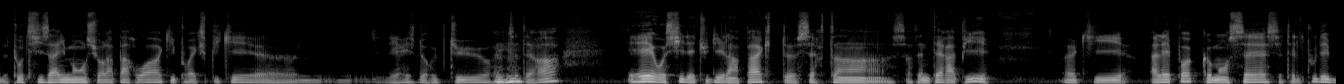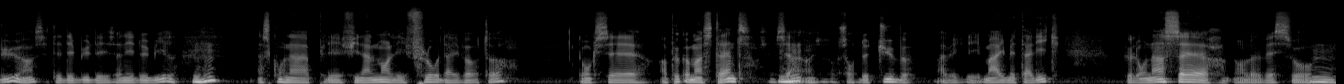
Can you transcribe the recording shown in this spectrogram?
de taux de cisaillement sur la paroi qui pourraient expliquer euh, les risques de rupture, etc. Et aussi d'étudier l'impact de certains, certaines thérapies euh, qui, à l'époque, commençaient, c'était le tout début, hein, c'était début des années 2000, Mhm. à ce qu'on a appelé finalement les flow diverters. Donc c'est un peu comme un stent, c'est Mhm. un- une sorte de tube avec des mailles métalliques que l'on insère dans le vaisseau Mhm.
